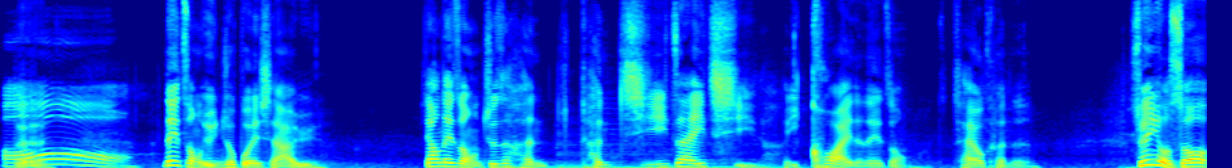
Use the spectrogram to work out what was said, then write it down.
哦，那种云就不会下雨，要那种就是很很集在一起一块的那种才有可能。所以有时候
